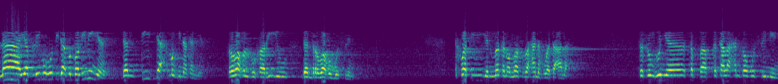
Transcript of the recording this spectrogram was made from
La yadlimuhu tidak mendoliminya dan tidak menghinakannya. Rawahul Bukhari dan rawahu Muslim. Ikhwati yang dimakan Allah Subhanahu wa taala. Sesungguhnya sebab kekalahan kaum muslimin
